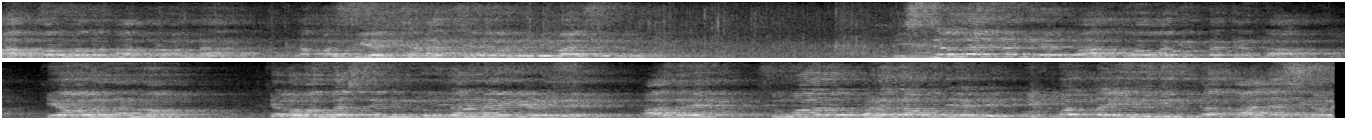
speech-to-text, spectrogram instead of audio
ಮಹತ್ವವಾದ ಪಾತ್ರವನ್ನ ನಮ್ಮ ಸಿ ಎಸ್ ಅವರು ನಿಭಾಯಿಸಿದ್ರು. ಇಷ್ಟೆಲ್ಲ ಏನಂದ್ರೆ ಮಹತ್ವವಾಗಿರ್ತಕ್ಕಂಥ ಕೇವಲ ನಾನು ಕೆಲವೊಂದಷ್ಟೇ ನಿಮ್ಗೆ ಉದಾಹರಣೆಯಾಗಿ ಹೇಳಿದೆ. ಆದರೆ ಸುಮಾರು ಕಳೆದ ಅವಧಿಯಲ್ಲಿ ಇಪ್ಪತ್ತೈದುಗಿಂತ ಆದೇಶಗಳು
